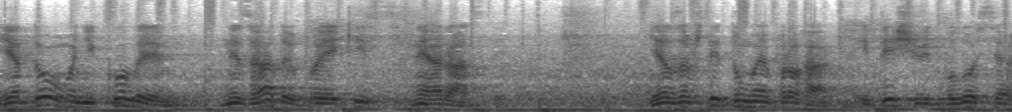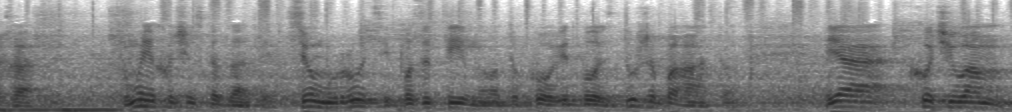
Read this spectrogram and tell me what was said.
Я довго ніколи не згадую про якісь негаразди. Я завжди думаю про гарне і те, що відбулося гарне. Тому я хочу сказати, в цьому році позитивного такого відбулось дуже багато. Я хочу вам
